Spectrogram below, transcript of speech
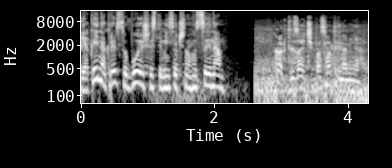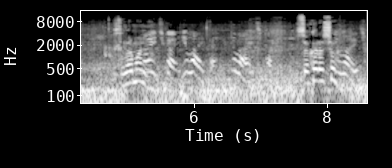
який накрив собою шестимісячного сина. Как ты, зайчик, посмотри на меня. Все нормально? Лаечка и лайка, и лаечка, Все хорошо? и лаечка.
